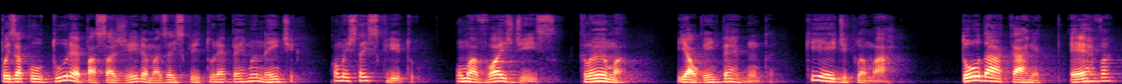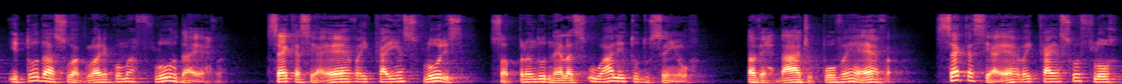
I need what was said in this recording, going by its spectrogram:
pois a cultura é passageira, mas a escritura é permanente, como está escrito. Uma voz diz: clama, e alguém pergunta: que hei de clamar? Toda a carne é erva e toda a sua glória como a flor da erva. Seca-se a erva e caem as flores, soprando nelas o hálito do Senhor. Na verdade, o povo é erva. Seca-se a erva e cai a sua flor,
